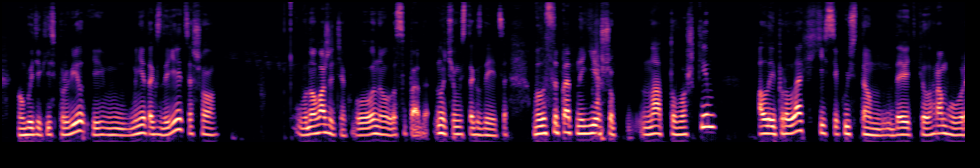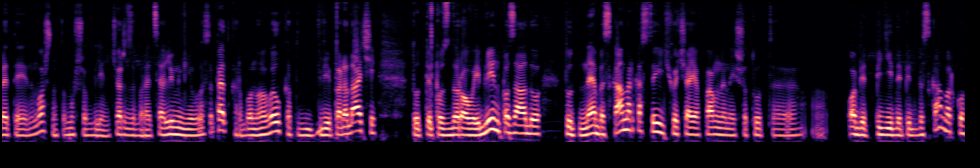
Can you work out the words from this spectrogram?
мабуть, якийсь провіл. І мені так здається, що воно важить як половина велосипеда. Ну, чомусь так здається. Велосипед не є, щоб надто важким, але і про легкість якусь там 9 кг говорити не можна, тому що, блін, чорт забере, це алюмінієвий велосипед, карбонова вилка, тут дві передачі, тут, типу, здоровий блін позаду, тут не безкамерка стоїть, хоча я впевнений, що тут. Обід підійде під безкамерку.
